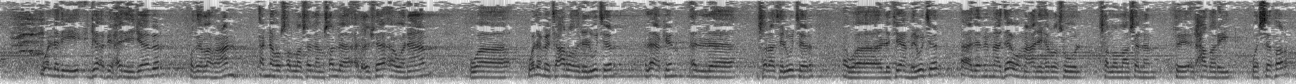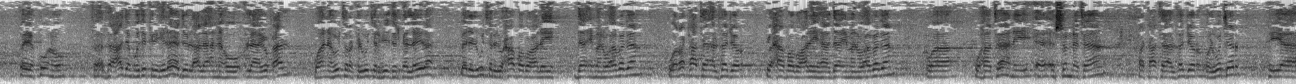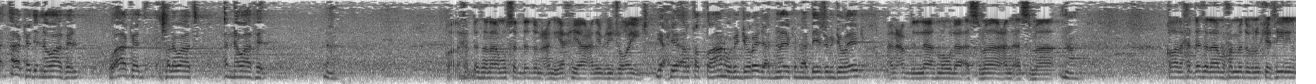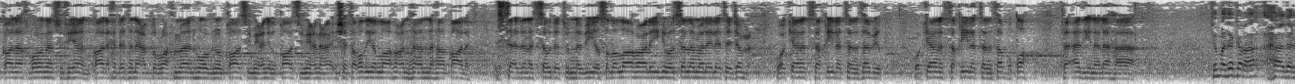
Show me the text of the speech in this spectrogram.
والذي جاء في حديث جابر رضي الله عنه أنه صلى الله عليه وسلم صلى العشاء ونام و ولم يتعرض للوتر لكن صلاة الوتر والاتيان بالوتر هذا مما داوم عليه الرسول صلى الله عليه وسلم في الحضر والسفر فيكون فعدم ذكره لا يدل على أنه لا يفعل وأنه يترك الوتر في تلك الليلة بل الوتر يحافظ عليه دائما وابدا وركعة الفجر يحافظ عليها دائما وابدا وهاتان السنتان ركعة الفجر والوتر هي آكد النوافل وآكد صلوات النوافل. نعم. قال حدثنا مسدد عن يحيى عن ابن جريج. يحيى القطان وابن جريج عبد الملك بن عبد العزيز بن جريج. عن عبد الله مولى أسماء عن أسماء. نعم. قال حدثنا محمد بن كثير قال أخبرنا سفيان قال حدثنا عبد الرحمن هو ابن القاسم عن القاسم عن عائشة رضي الله عنها أنها قالت استأذنت سودة النبي صلى الله عليه وسلم ليلة جمع وكانت ثقيلة ثبط وكانت ثقيلة ثبطة فأذن لها. ثم ذكر هذا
